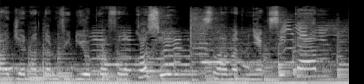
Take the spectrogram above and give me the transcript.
aja nonton video profil Kosya, selamat menyaksikan!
